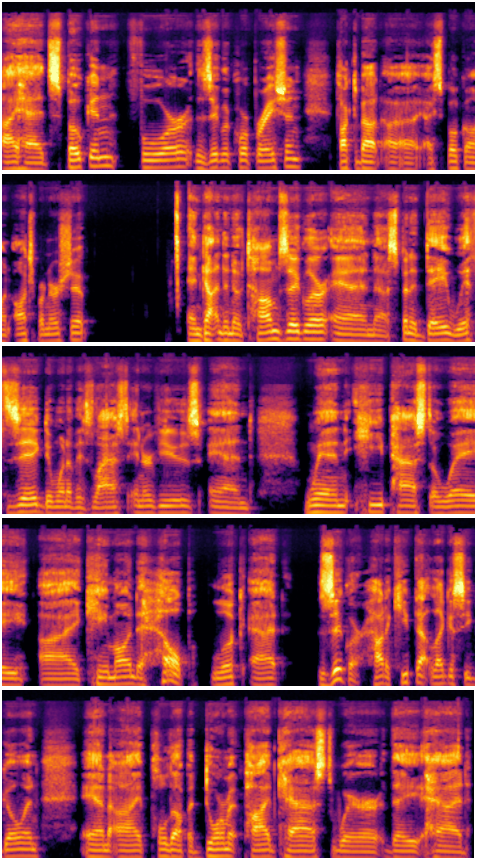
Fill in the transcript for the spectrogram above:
I had spoken for the Ziglar Corporation, talked about, uh, I spoke on entrepreneurship and gotten to know Tom Ziglar and uh, spent a day with Zig in one of his last interviews. And when he passed away, I came on to help look at Ziglar, how to keep that legacy going. And I pulled up a dormant podcast where they had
